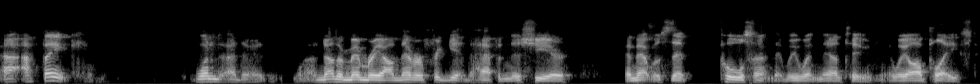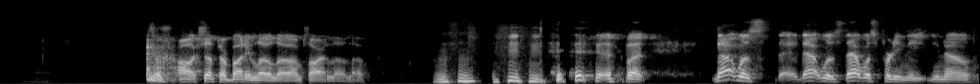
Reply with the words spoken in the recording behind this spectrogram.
I, I think one other another memory I'll never forget that happened this year, and that was that pools hunt that we went down to, and we all placed. oh, except our buddy Lolo. I'm sorry, Lolo. hmm but that was that was that was pretty neat. You know,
